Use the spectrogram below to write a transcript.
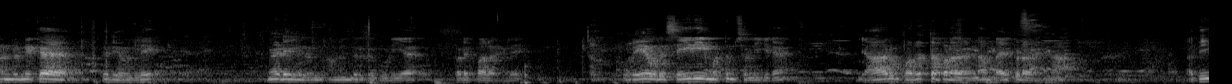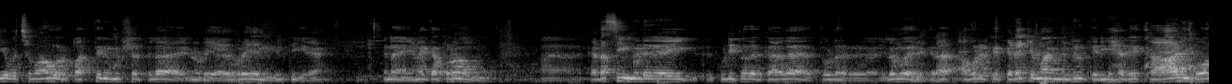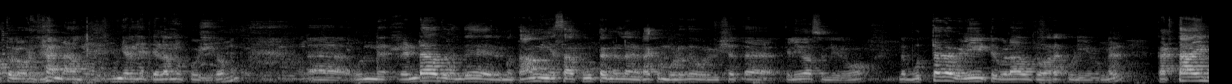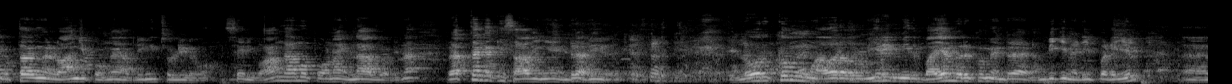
அன்புமிக்க பெரியவர்களே மேடையில் அமைந்திருக்கக்கூடிய படைப்பாளர்களே ஒரே ஒரு செய்தியை மட்டும் சொல்லிக்கிறேன் யாரும் பதட்டப்பட வேண்டாம் பயப்பட வேண்டாம். அதிகபட்சமாக ஒரு பத்து நிமிஷத்தில் என்னுடைய உரையை நிகழ்த்துகிறேன். ஏன்னா எனக்கு அப்புறம் கடைசி மிடரை குடிப்பதற்காக தோழர் இளங்கோ இருக்கிறார். அவருக்கு கிடைக்குமா என்றும் தெரியாது. காலி போத்தலோடு தான் நாம் இங்கிருந்து கிளம்ப போகிறோம். ஒன்று ரெண்டாவது வந்து நம்ம தாமியசா கூட்டங்களில் நடக்கும் பொழுது ஒரு விஷயத்த தெளிவாக சொல்லிடுவோம் இந்த புத்தக வெளியீட்டு விழாவுக்கு வரக்கூடியவங்க கட்டாயம் புத்தகங்கள் வாங்கி போங்க அப்படின்னு சொல்லிடுவோம். சரி வாங்காமல் போனால் என்ன ஆகும் அப்படின்னா ரத்த கக்கி சாவிங்க என்று அறிவிடுவோம் எல்லோருக்கும் அவரவர் உயிரின் மீது பயம் இருக்கும் என்ற நம்பிக்கையின் அடிப்படையில்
